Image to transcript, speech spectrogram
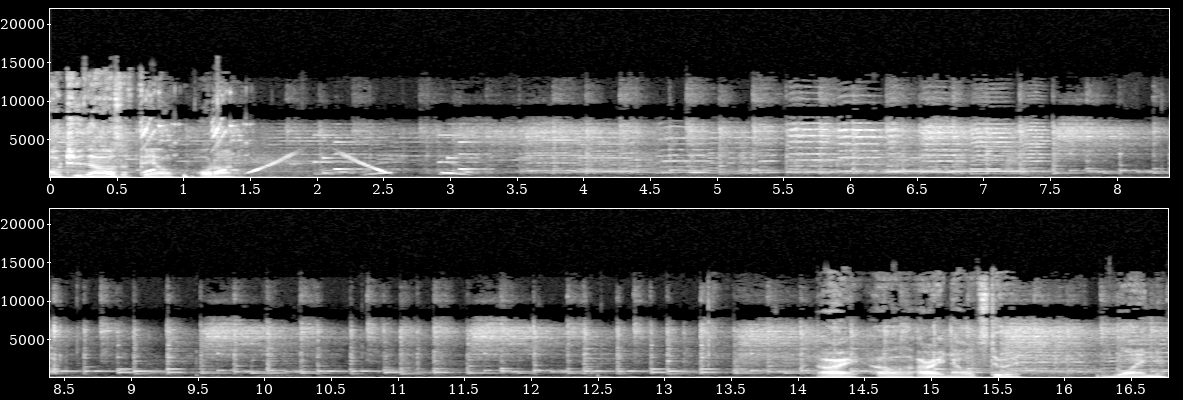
Oh, dude, that was a fail. Hold on. Alright, uh, alright, now let's do it. One,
